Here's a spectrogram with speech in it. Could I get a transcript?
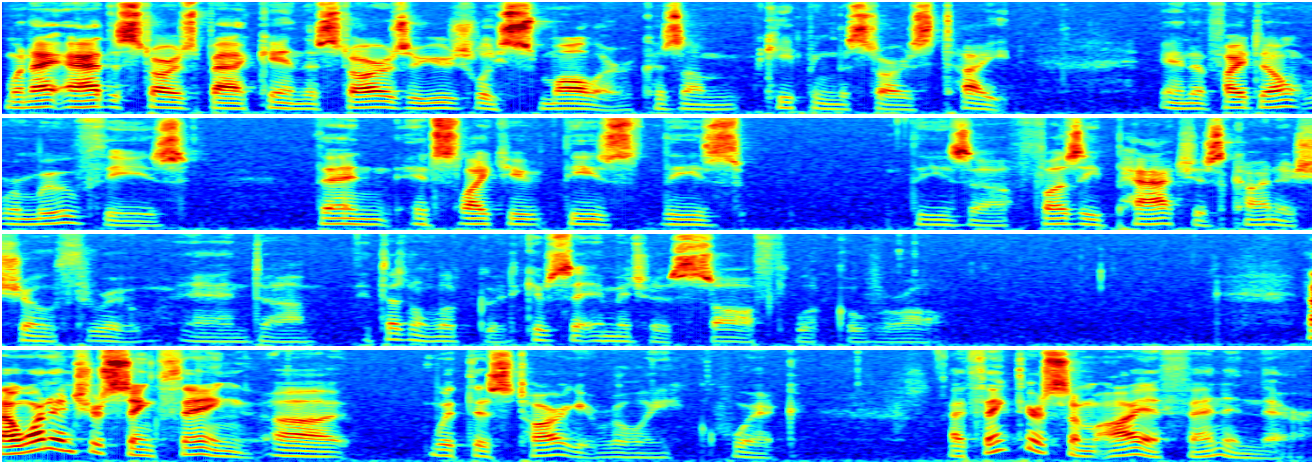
when I add the stars back in, the stars are usually smaller because I'm keeping the stars tight. And if I don't remove these, then it's like you these these these uh, fuzzy patches kind of show through, and um, it doesn't look good. It gives the image a soft look overall. Now, one interesting thing uh, with this target, really quick, I think there's some IFN in there.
